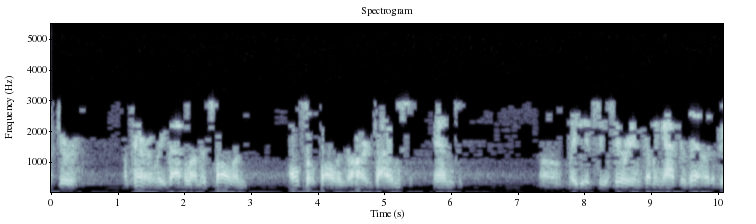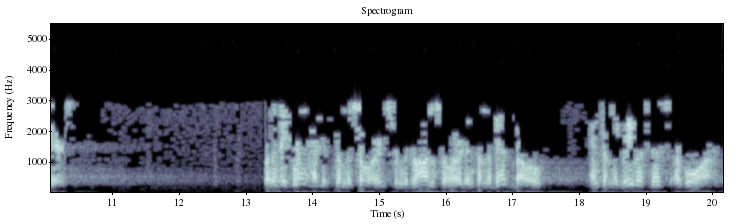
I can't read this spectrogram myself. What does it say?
after apparently Babylon has fallen, also fall into hard times, and uh, maybe it's the Assyrian coming after them, it appears. For they fled from the swords, from the drawn sword, and from the bent bow, and from the grievousness of war.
